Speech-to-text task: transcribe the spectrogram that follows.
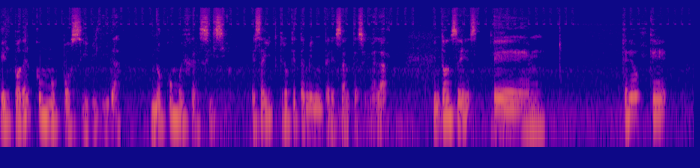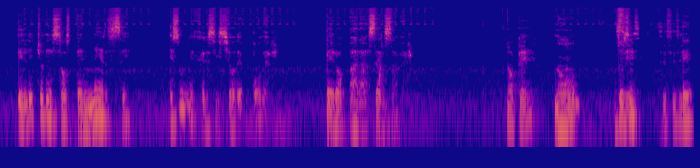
El poder como posibilidad, no como ejercicio. Es ahí creo que también interesante señalarlo. Entonces, eh, creo que el hecho de sostenerse es un ejercicio de poder, pero para hacer saber. Ok. ¿No? Entonces, eh,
